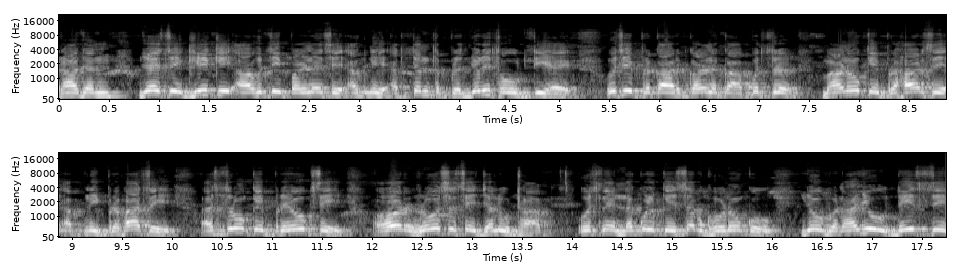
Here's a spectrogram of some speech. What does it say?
राजन, जैसे घी की आहुति पड़ने से अग्नि अत्यंत प्रज्वलित हो उठती है, उसी प्रकार कर्ण का पुत्र बाणों के प्रहार से अपनी प्रभा से, अस्त्रों के प्रयोग से और रोष से जल उठा। उसने नकुल के सब घोड़ों को, जो बनायु देश से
